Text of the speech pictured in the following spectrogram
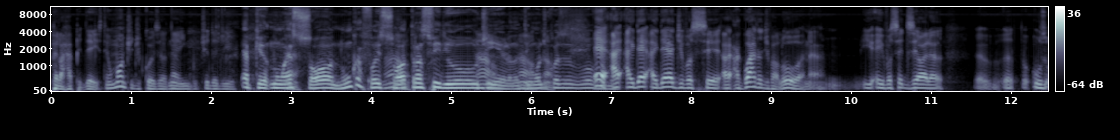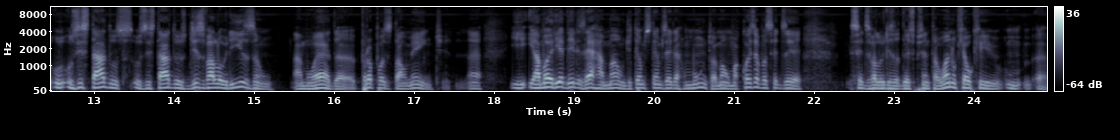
pela rapidez, tem um monte de coisa né, embutida de. É porque não é, É. só, nunca foi só Não. transferir o Não, dinheiro, né? Tem um não, monte não. de coisa envolvida. É, a, a ideia, a ideia de você, a, a guarda de valor, né? E, e você dizer, olha, eh, os, os- os estados, os estados desvalorizam a moeda propositalmente, né? E, e a maioria deles erra a mão, de tempos em tempos ele erra muito a mão. Uma coisa é você dizer, você desvaloriza 2% ao ano, que é o que um, os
